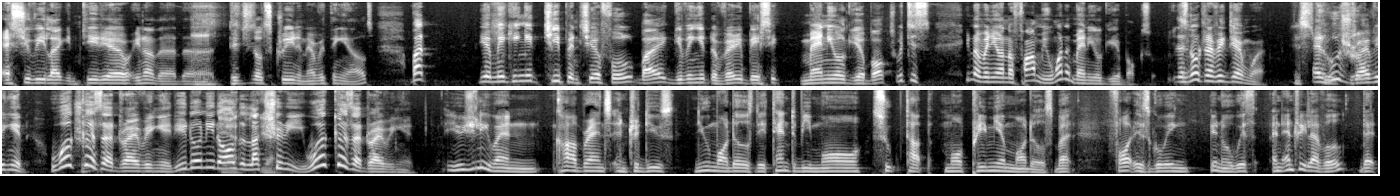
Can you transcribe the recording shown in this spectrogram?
SUV like interior, you know, the, the mm. digital screen and everything else. But they're making it cheap and cheerful by giving it a very basic manual gearbox, which is, you know, when you're on a farm, you want a manual gearbox. There's no traffic jam, what? It's and true. who's driving it? Workers are driving it. You don't need all Yeah, the yeah. luxury. Workers are driving it. Usually, when car brands introduce new models, they tend to be more souped up, more premium models. But Ford is going, you know, with an entry level that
